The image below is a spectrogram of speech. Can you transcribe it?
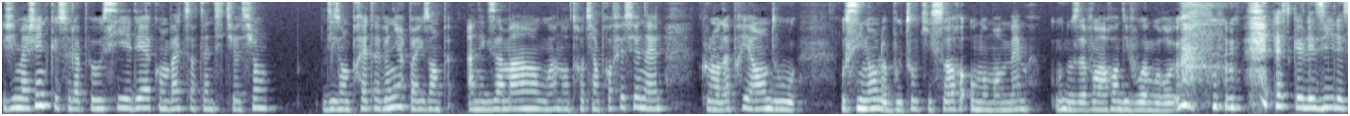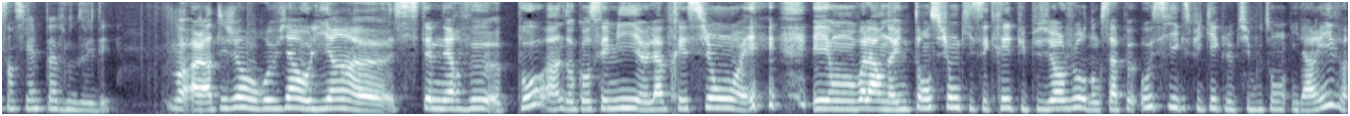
J'imagine que cela peut aussi aider à combattre certaines situations disons, prête à venir, par exemple un examen ou un entretien professionnel que l'on appréhende ou, ou sinon le bouton qui sort au moment même où nous avons un rendez-vous amoureux. Est-ce que les huiles essentielles peuvent nous aider? Bon, alors déjà, on revient au lien euh, système nerveux euh, peau. Hein, donc, on s'est mis euh, la pression et, et on voilà, on a une tension qui s'est créée depuis plusieurs jours. Donc, ça peut aussi expliquer que le petit bouton il arrive.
